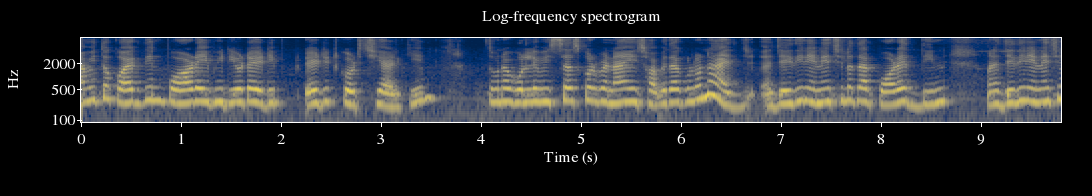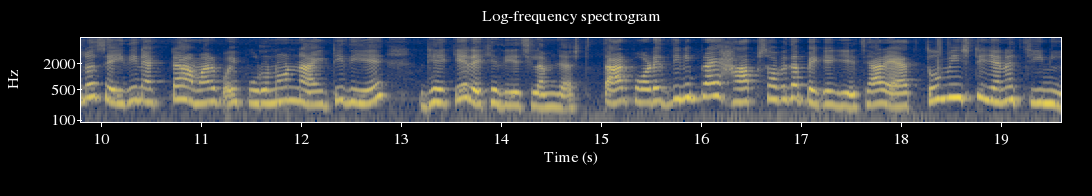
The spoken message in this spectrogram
আমি তো কয়েকদিন পর এই ভিডিওটা এডিট এডিট করছি আর কি। তোমরা বললে বিশ্বাস করবে না, এই সবেদাগুলো না যেই দিন এনেছিল তার পরের দিন মানে যেদিন এনেছিল সেই দিন একটা আমার ওই পুরনো নাইটি দিয়ে ঢেকে রেখে দিয়েছিলাম জাস্ট তার পরের দিনই প্রায় হাফ সবেদা পেকে গিয়েছে, আর এত মিষ্টি যেন চিনি।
